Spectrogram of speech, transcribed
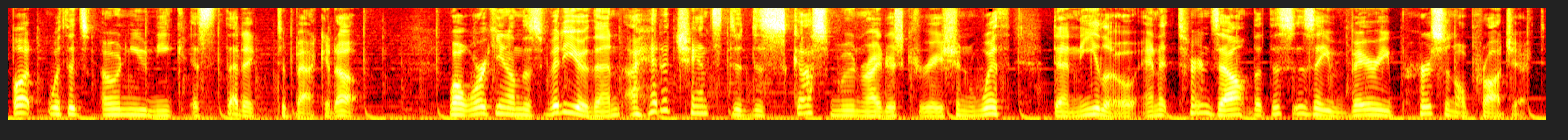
but with its own unique aesthetic to back it up. While working on this video then, I had a chance to discuss Moonrider's creation with Danilo, and it turns out that this is a very personal project.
